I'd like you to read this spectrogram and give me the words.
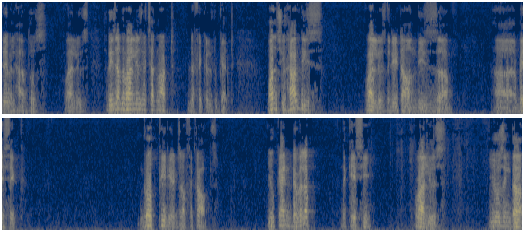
they will have those values. So these are the values which are not difficult to get. Once you have these values, the data on these uh, uh, basic growth periods of the crops, you can develop the Kc values using the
